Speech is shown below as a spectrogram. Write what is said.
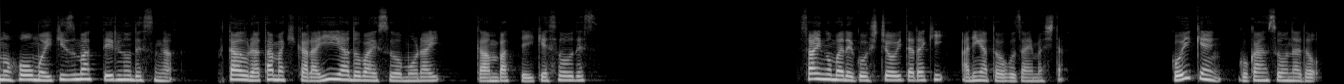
の方も行き詰まっているのですが、二浦玉木からいいアドバイスをもらい、頑張っていけそうです。最後までご視聴いただきありがとうございました。ご意見、ご感想など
